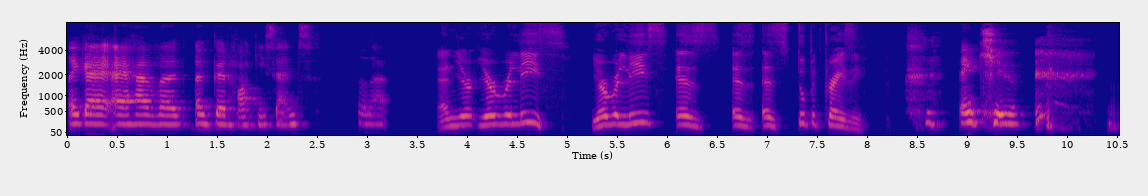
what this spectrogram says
like I, I have a, a good hockey sense. So that And your your release, your release is is is stupid crazy. Thank you.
